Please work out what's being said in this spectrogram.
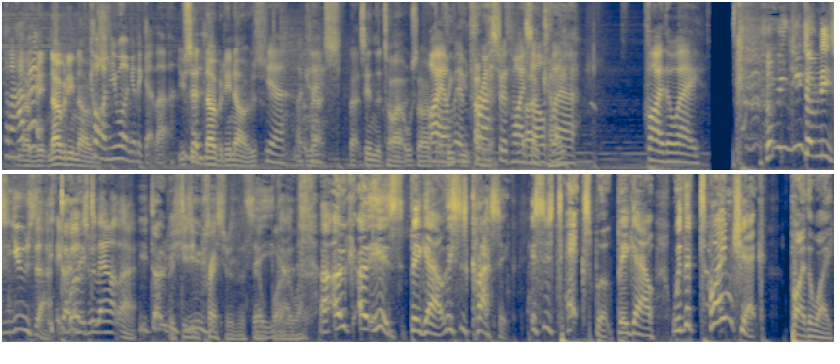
Can I have Nobody, it? nobody knows. Come on, you weren't going to get that. You said nobody knows. Yeah, And okay. that's that's in the title. So I I, am impressed with myself Okay. there. By the way, I mean, you don't need to use that. It works to- without that. you don't But need to use that. She's impressed it. with herself, by go. the way. Uh, okay, oh, here's Big Al. This is classic. This is textbook Big Al with a time check, by the way.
